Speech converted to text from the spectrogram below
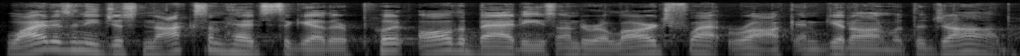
why doesn't He just knock some heads together, put all the baddies under a large flat rock, and get on with the job?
